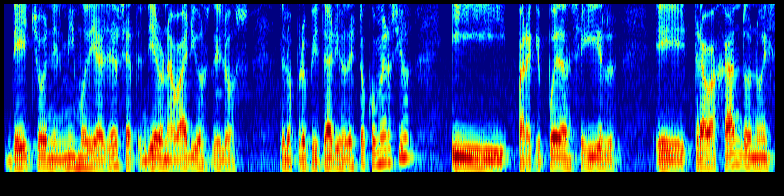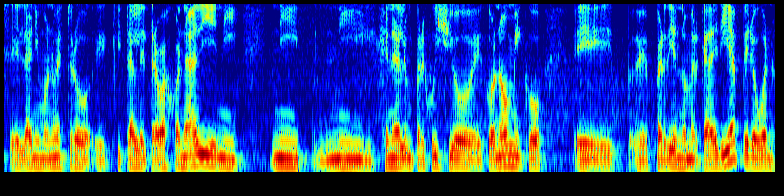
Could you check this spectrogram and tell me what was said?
De hecho, en el mismo día de ayer se atendieron a varios de los, de los propietarios de estos comercios y para que puedan seguir eh, trabajando, no es el ánimo nuestro eh, quitarle el trabajo a nadie ni, ni, ni generarle un perjuicio económico eh, perdiendo mercadería, pero bueno,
